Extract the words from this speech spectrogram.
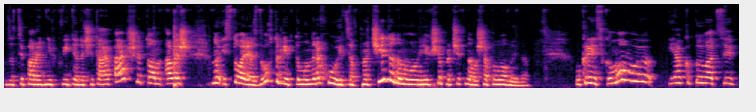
за ці пару днів квітня дочитаю перший том, але ж ну, історія з двох томів, тому не рахується в прочитаному, якщо прочитана лише половина. Українською мовою я купила цей,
